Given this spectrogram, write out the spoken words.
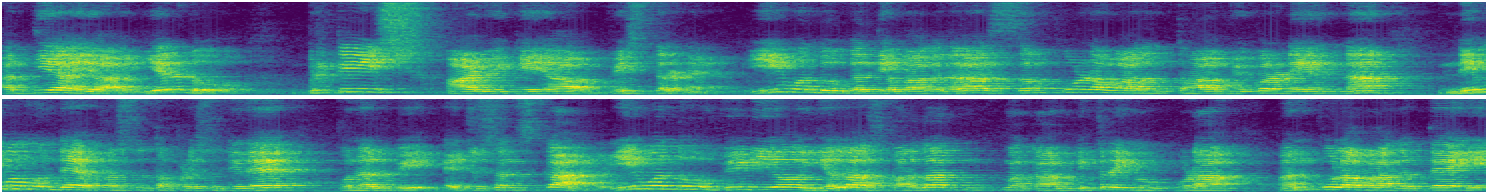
ಅಧ್ಯಾಯ ಎರಡು ಬ್ರಿಟಿಷ್ ಆಳ್ವಿಕೆಯ ವಿಸ್ತರಣೆ. ಈ ಒಂದು ಗದ್ಯ ಭಾಗದ ಸಂಪೂರ್ಣವಾದಂತಹ ವಿವರಣೆಯನ್ನ ನಿಮ್ಮ ಮುಂದೆ ಪ್ರಸ್ತುತಪಡಿಸುತ್ತಿದೆ ಪುನರ್ವಿ ಎಜು ಸಂಸ್ಕಾರ್. ಈ ಒಂದು ವಿಡಿಯೋ ಎಲ್ಲ ಸ್ಪರ್ಧಾತ್ಮಕ ಮಿತ್ರರಿಗೂ ಕೂಡ ಅನುಕೂಲವಾಗುತ್ತೆ. ಈ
